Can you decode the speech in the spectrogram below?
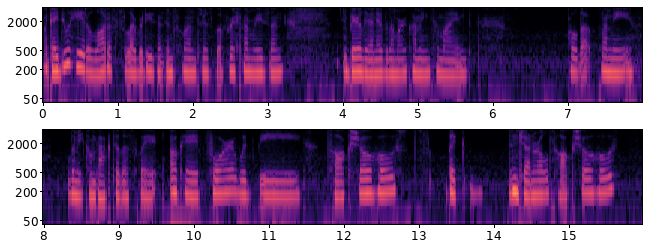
Like I do hate a lot of celebrities and influencers, but for some reason barely any of them are coming to mind. Hold up, let me let me come back to this. Wait. Okay, four would be talk show hosts, like in general talk show hosts.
